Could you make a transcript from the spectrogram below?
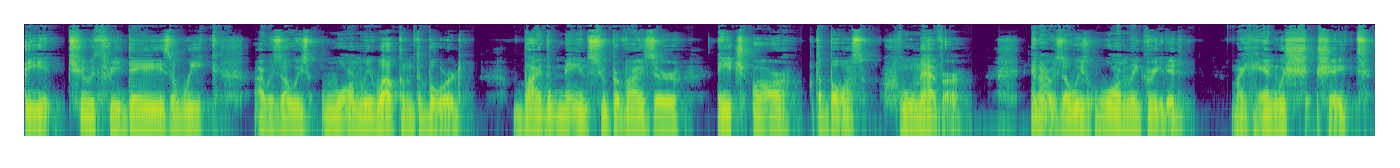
be it two, three days a week, I was always warmly welcomed aboard by the main supervisor, HR, the boss, whomever. And I was always warmly greeted. My hand was sh- shaked,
